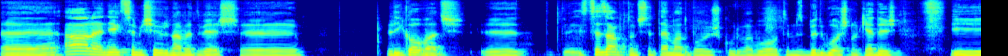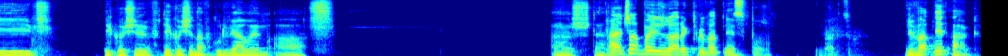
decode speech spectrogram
e, ale nie chce mi się już nawet, wiesz, e, likować. Chcę zamknąć ten temat, bo już kurwa było o tym zbyt głośno kiedyś i tylko się, tylko się nawkurwiałem, a aż ten. Ale trzeba powiedzieć, że Arek prywatnie jest w porządku. Bardzo. Prywatnie tak.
